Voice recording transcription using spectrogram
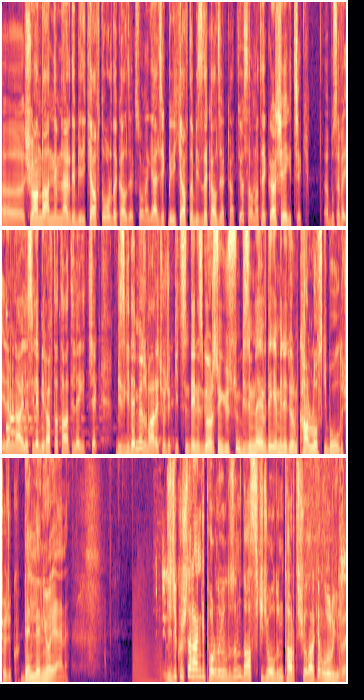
E, şu anda annemlerde 1-2 hafta orada kalacak. Sonra gelecek 1-2 hafta bizde kalacak Katya. Sonra tekrar şeye gidecek. E, bu sefer İrem'in ailesiyle bir hafta tatile gidecek. Biz gidemiyoruz bari çocuk gitsin deniz görsün yüzsün. Bizimle evde yemin ediyorum Carlos gibi oldu çocuk. Delleniyor yani. Cici kuşlar hangi porno yıldızının daha sikici olduğunu tartışıyorlarken olur gibi.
